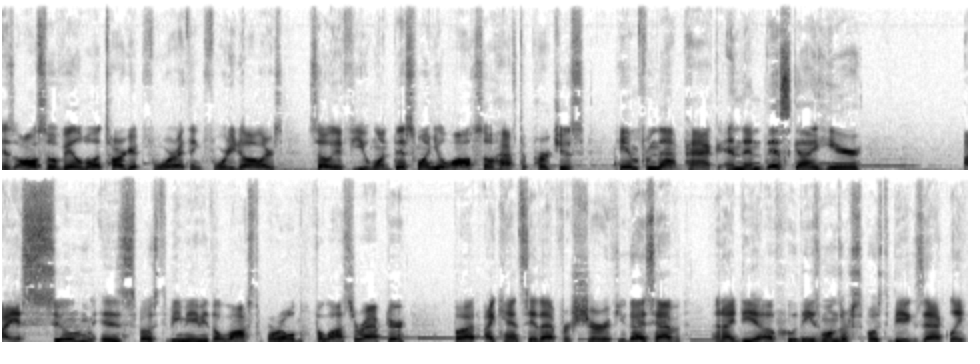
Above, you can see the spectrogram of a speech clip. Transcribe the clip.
is also available at Target for, I think, $40. So if you want this one, you'll also have to purchase him from that pack, and then this guy here, I assume is supposed to be maybe the Lost World Velociraptor, but I can't say that for sure. If you guys have an idea of who these ones are supposed to be exactly,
